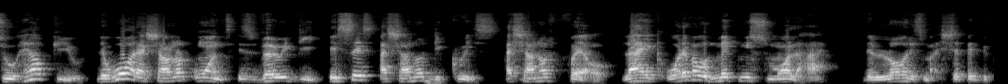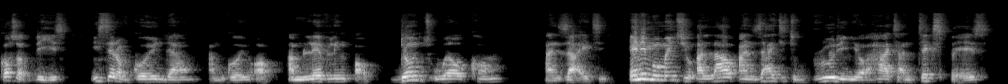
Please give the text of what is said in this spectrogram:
to help you. The word I shall not want is very deep. It says, I shall not decrease. I shall not fail. Like whatever would make me smaller, the Lord is my shepherd. Because of this, instead of going down, I'm going up. I'm leveling up. Don't welcome anxiety. Any moment you allow anxiety to brood in your heart and take space,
